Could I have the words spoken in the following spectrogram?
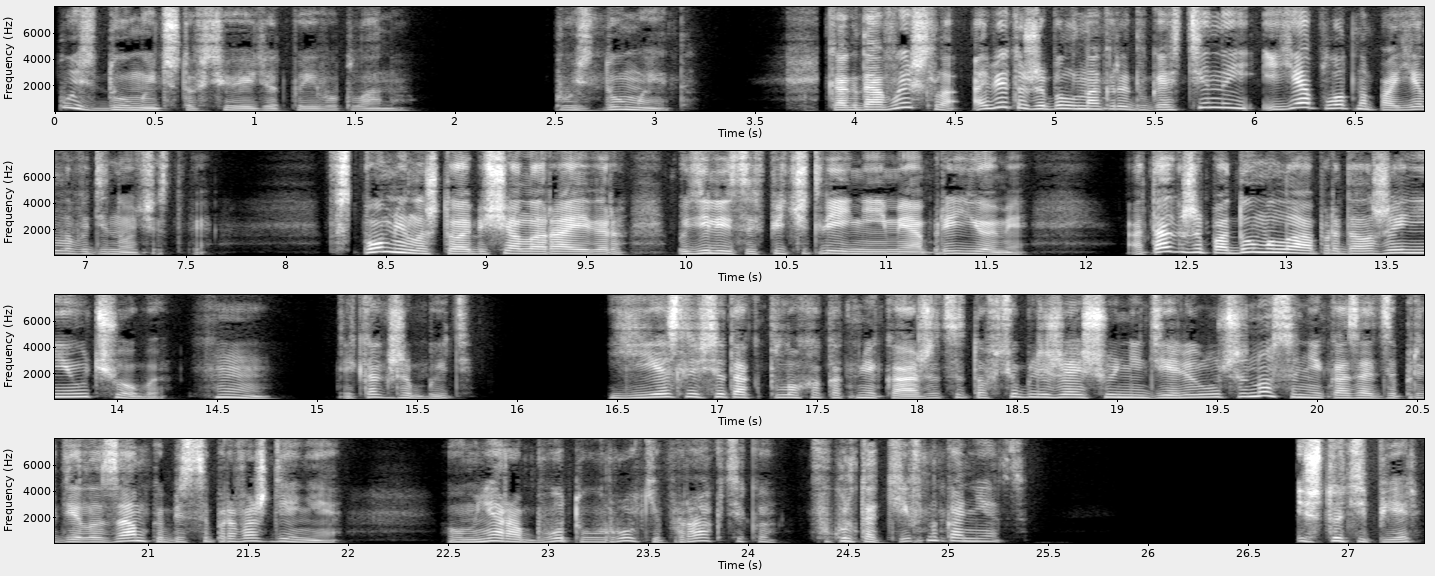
Пусть думает, что все идет по его плану. Пусть думает. Когда вышла, обед уже был накрыт в гостиной, и я плотно поела в одиночестве. Вспомнила, что обещала Райвер поделиться впечатлениями о приеме, а также подумала о продолжении учебы. Хм, и как же быть? Если все так плохо, как мне кажется, то всю ближайшую неделю лучше носа не казать за пределы замка без сопровождения. у меня работа, уроки, практика, факультатив, наконец. И что теперь?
